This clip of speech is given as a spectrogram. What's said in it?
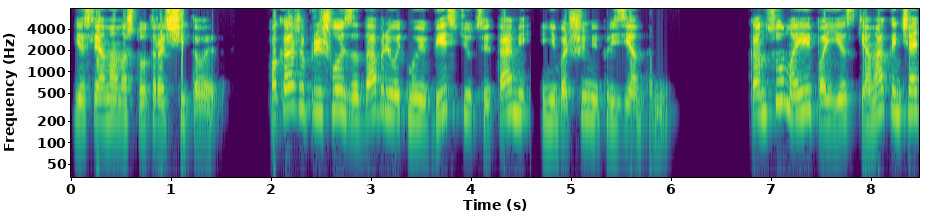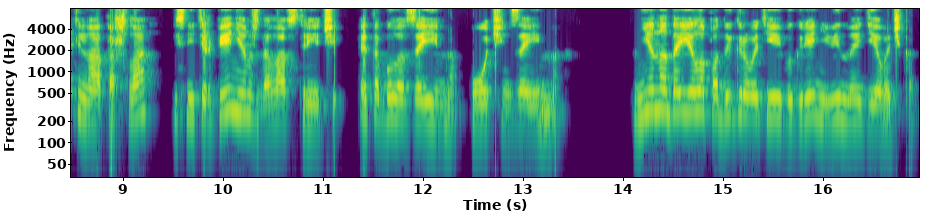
если она на что-то рассчитывает. Пока же пришлось задабривать мою бестию цветами и небольшими презентами. К концу моей поездки она окончательно отошла и с нетерпением ждала встречи. Это было взаимно, очень взаимно. Мне надоело подыгрывать ей в игре невинная девочка,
